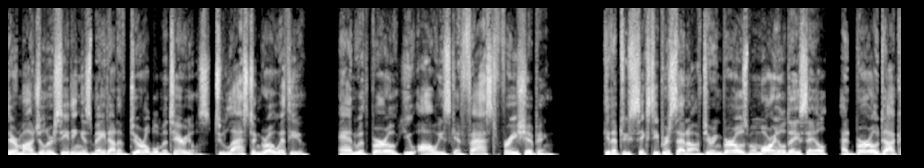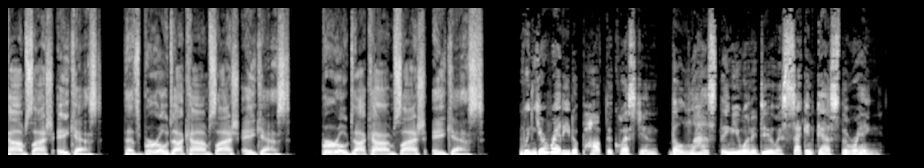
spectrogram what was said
Their modular seating is made out of durable materials to last and grow with you. And with Burrow, you always get fast, free shipping. Get up to 60% off during Burrow's Memorial Day sale at burrow.com slash ACAST. That's burrow.com slash ACAST. burrow.com slash ACAST. When you're ready to pop the question, the last thing you want to do is second guess the ring.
